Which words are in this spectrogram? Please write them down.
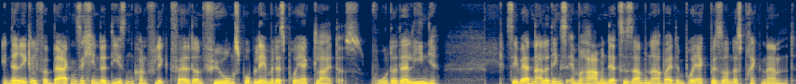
In der Regel verbergen sich hinter diesen Konfliktfeldern Führungsprobleme des Projektleiters oder der Linie. Sie werden allerdings im Rahmen der Zusammenarbeit im Projekt besonders prägnant.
